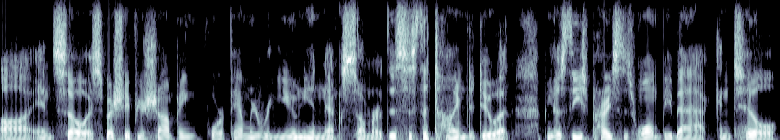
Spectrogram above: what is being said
Uh, and so, especially if you're shopping for a family reunion next summer, this is the time to do it because these prices won't be back until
